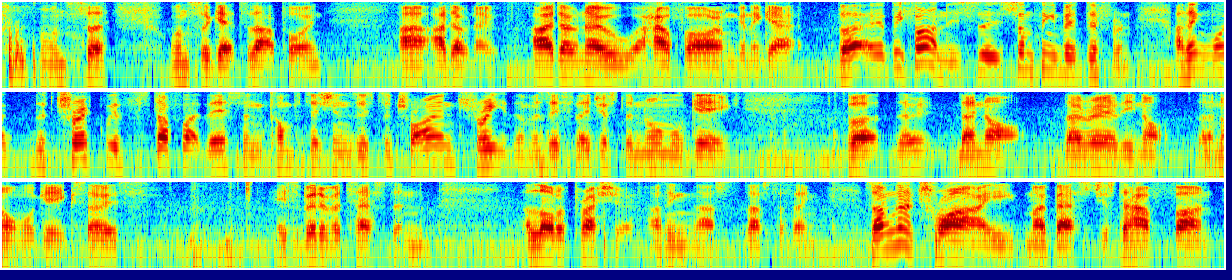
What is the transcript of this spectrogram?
once uh, once I get to that point. Uh, I don't know. I don't know how far I'm going to get, but it'll be fun. It's, it's, something a bit different. I think what the trick with stuff like this and competitions is to try and treat them as if they're just a normal gig, but they're they're not. They're really not a normal gig. So it's it's a bit of a test and a lot of pressure. I think that's that's the thing. So I'm going to try my best just to have fun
